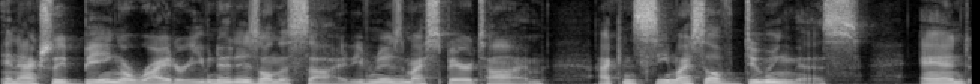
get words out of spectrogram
and actually being a writer, even if it is on the side, even if it is in my spare time. I can see myself doing this and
